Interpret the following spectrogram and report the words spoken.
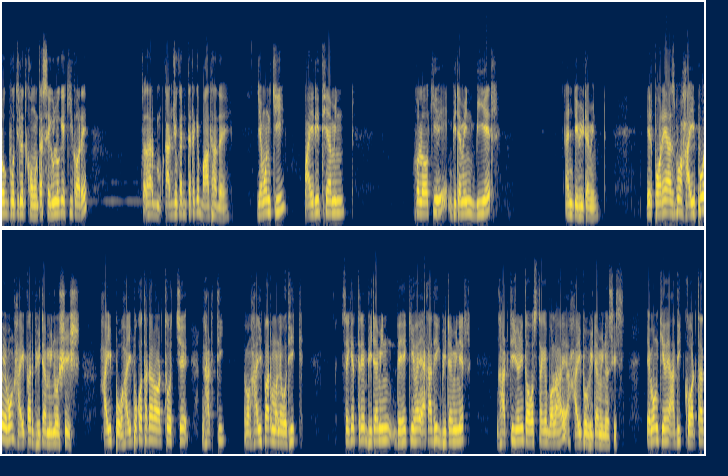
রোগ প্রতিরোধ ক্ষমতা, সেগুলোকে কি করে? তার কার্যকারিতাটাকে বাধা দেয়। যেমন কি, পাইরিথিয়ামিন হলো কি? ভিটামিন বি এর অ্যান্টিভিটামিন। এরপরে আসব হাইপো এবং হাইপার ভিটামিনোসিস হাইপো হাইপো কথাটার অর্থ হচ্ছে ঘাটতি এবং হাইপার মানে অধিক। সেক্ষেত্রে ভিটামিন দেহে কী হয়? একাধিক ভিটামিনের ঘাটতিজনিত অবস্থাকে বলা হয় হাইপোভিটামিনোসিস এবং কী হয় আধিক্য, অর্থাৎ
